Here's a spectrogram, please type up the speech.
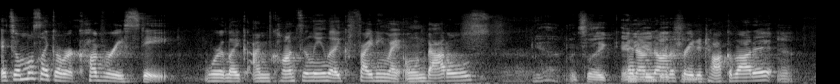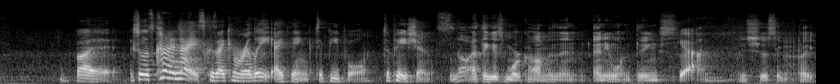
it's almost like a recovery state where like I'm constantly like fighting my own battles Yeah, it's like and I'm not afraid to talk about it. Yeah. But so it's kind of nice because I can relate, I think, to people, to patients. No, I think it's more common than anyone thinks. Yeah. It's just like,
